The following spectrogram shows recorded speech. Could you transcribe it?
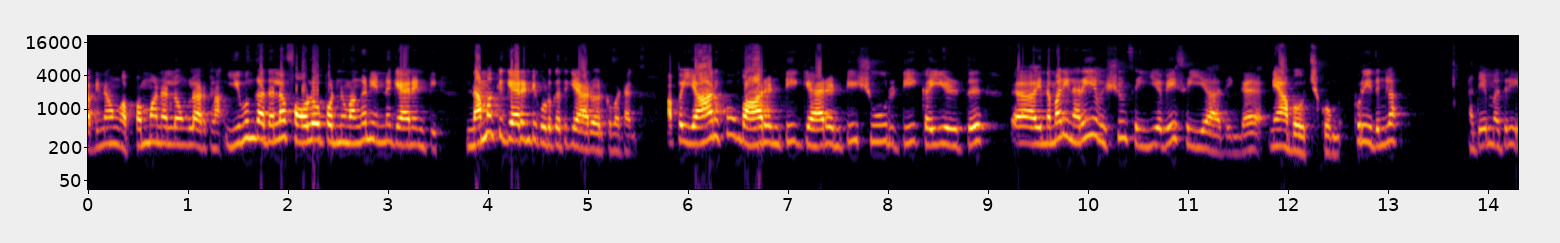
அப்படின்னா அவங்க அப்பா அம்மா நல்லவங்களா இருக்கலாம். இவங்க அதெல்லாம் ஃபாலோ பண்ணுவாங்கன்னு என்ன கேரண்டி நமக்கு கேரண்டி கொடுக்கறதுக்கு யாரும் இருக்க மாட்டாங்க. அப்போ யாருக்கும் வாரண்டி கேரண்டி ஷூரிட்டி கையெழுத்து இந்த மாதிரி நிறைய விஷயம் செய்யவே செய்யாதீங்க. ஞாபகம் வச்சுக்கோங்க. புரியுதுங்களா? அதே மாதிரி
